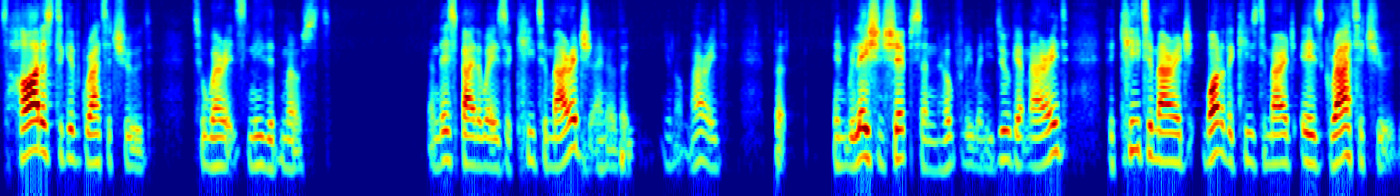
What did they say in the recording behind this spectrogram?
It's hardest to give gratitude to where it's needed most. And this, by the way, is a key to marriage. I know that you're not married, but in relationships, and hopefully when you do get married, the key to marriage, one of the keys to marriage is gratitude.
